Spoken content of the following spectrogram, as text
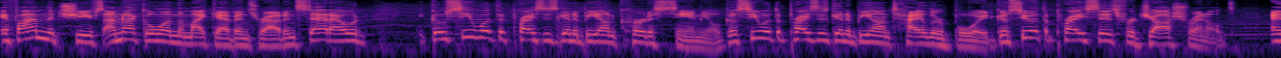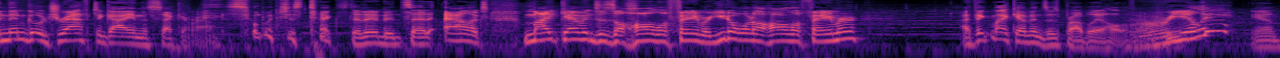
if I'm the Chiefs, I'm not going the Mike Evans route. Instead, I would go see what the price is going to be on Curtis Samuel. Go see what the price is going to be on Tyler Boyd. Go see what the price is for Josh Reynolds. And then go draft a guy in the second round. Someone just texted in and said, Alex, Mike Evans is a Hall of Famer. You don't want a Hall of Famer? I think Mike Evans is probably a Hall of Famer. Really? Yeah.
